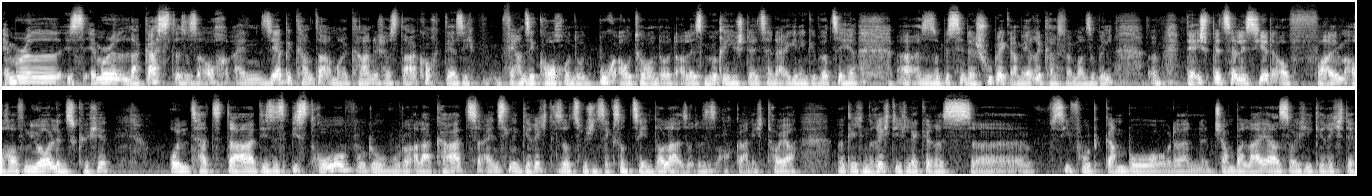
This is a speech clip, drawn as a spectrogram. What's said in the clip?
Emerald ist Emerald Lagasse, das ist auch ein sehr bekannter amerikanischer Starkoch, der sich Fernsehkoch und, und Buchautor und, und, alles Mögliche stellt seine eigenen Gewürze her. Äh, also so ein bisschen der Schubeck Amerikas, wenn man so will. Ähm, der ist spezialisiert auf vor allem auch auf New Orleans Küche und hat da dieses Bistro, wo du, wo du à la carte einzelne Gerichte so zwischen 6 und 10 Dollar, also das ist auch gar nicht teuer, wirklich ein richtig leckeres äh, Seafood Gumbo oder ein Jambalaya, solche Gerichte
